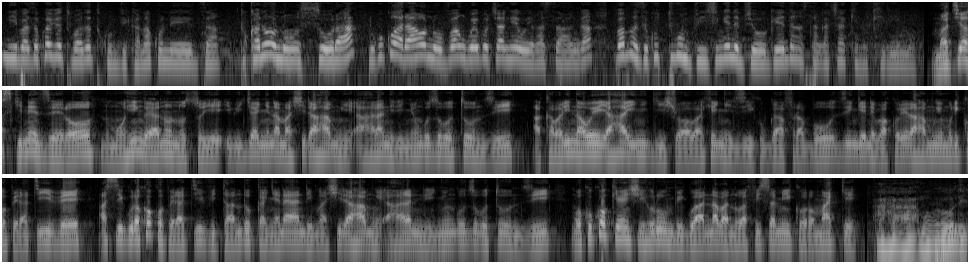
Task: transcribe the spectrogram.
nibaza ko ivyo tubaza tukumvikana ko neza tukanonosora ni kuko hari aho novuga ngo wego canke we nkasanga bamaze kutumvisha ingene byogenda nkasanga ca kintu kirimo Mathias Kinezero ni umuhinga yanonosoye ibijyanye n'amashyirahamwe aharanira inyungu z'ubutunzi akaba ari nawe yahaye inyigisho abakenyezi ku bwa Frabo zingene bakorera hamwe muri koperative asigura ko koperative itandukanye n'ayandi mashira hamwe aharanira inyungu z'ubutunzi ngo kuko kenshi hurumbirwa n'abantu bafisa mikoro make aha mu Burundi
